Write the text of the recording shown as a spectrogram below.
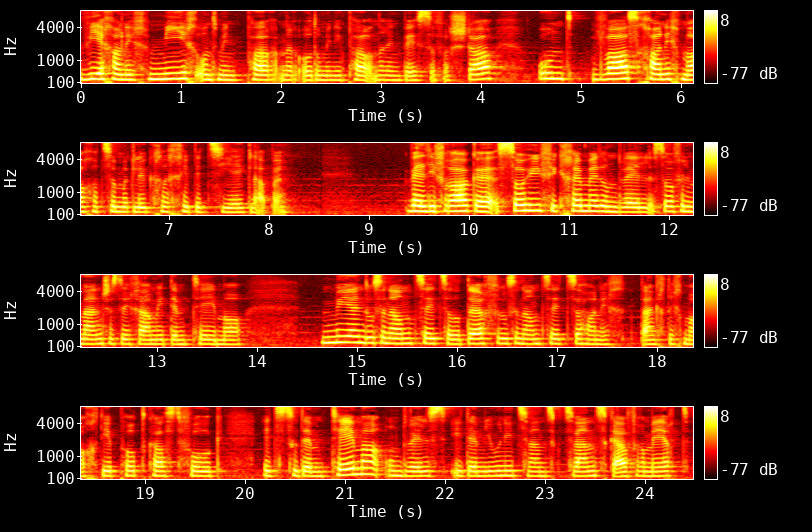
Wie kann ich mich und meinen Partner oder meine Partnerin besser verstehen? Und was kann ich machen, um eine glückliche Beziehung zu leben? Weil die Fragen so häufig kommen und weil so viele Menschen sich auch mit dem Thema müssen auseinandersetzen oder dürfen auseinandersetzen, habe ich gedacht, ich mache diese Podcast-Folge jetzt zu dem Thema und weil es in dem Juni 2020 auch vermehrt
